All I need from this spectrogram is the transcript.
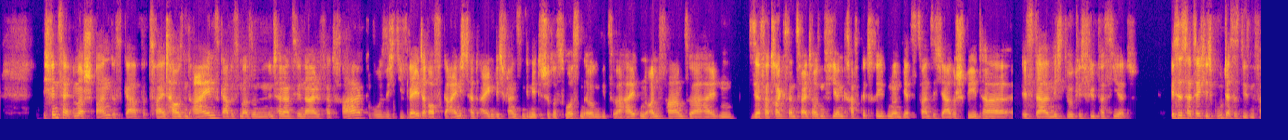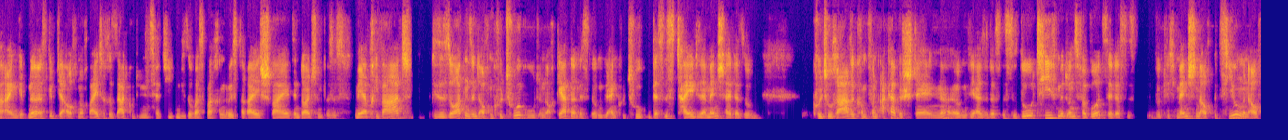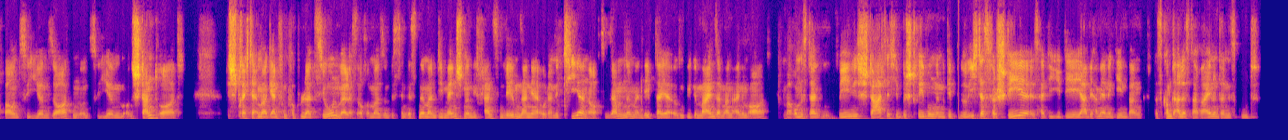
Ich finde es halt immer spannend. Es gab 2001 gab es mal so einen internationalen Vertrag, wo sich die Welt darauf geeinigt hat, eigentlich pflanzengenetische Ressourcen irgendwie zu erhalten, on-farm zu erhalten. Dieser Vertrag ist dann 2004 in Kraft getreten und jetzt 20 Jahre später ist da nicht wirklich viel passiert. Ist es tatsächlich gut, dass es diesen Verein gibt. Ne? Es gibt ja auch noch weitere Saatgutinitiativen, die sowas machen. Österreich, Schweiz, in Deutschland ist es mehr privat. Diese Sorten sind auch ein Kulturgut und auch Gärtnern ist irgendwie ein Kulturgut. Das ist Teil dieser Menschheit. Also Kulturare kommt von Ackerbestellen, ne? Irgendwie, also das ist so tief mit uns verwurzelt, dass es wirklich Menschen auch Beziehungen aufbauen zu ihren Sorten und zu ihrem Standort ich spreche da immer gern von Population, weil das auch immer so ein bisschen ist, ne, man, die Menschen und die Pflanzen leben dann ja oder mit Tieren auch zusammen, ne, man lebt da ja irgendwie gemeinsam an einem Ort. Warum es da wenig staatliche Bestrebungen gibt, so wie ich das verstehe, ist halt die Idee, ja, wir haben ja eine Genbank, das kommt alles da rein und dann ist gut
